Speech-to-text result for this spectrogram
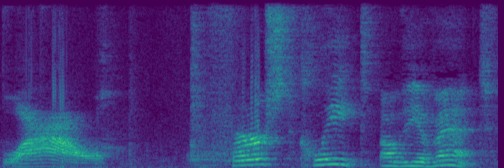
Wow, first cleat of the event.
